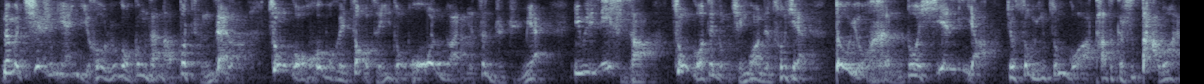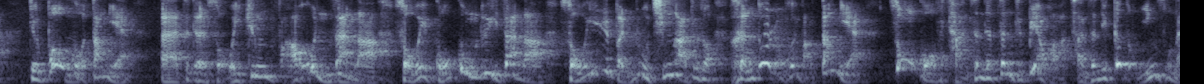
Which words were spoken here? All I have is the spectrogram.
那么七十年以后，如果共产党不存在了，中国会不会造成一种混乱的政治局面？因为历史上中国这种情况的出现都有很多先例啊，就说明中国啊，它这个是大乱，就包括当年。呃，这个所谓军阀混战啦，所谓国共内战啦，所谓日本入侵啦，就是说很多人会把当年中国产生的政治变化产生的各种因素呢，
